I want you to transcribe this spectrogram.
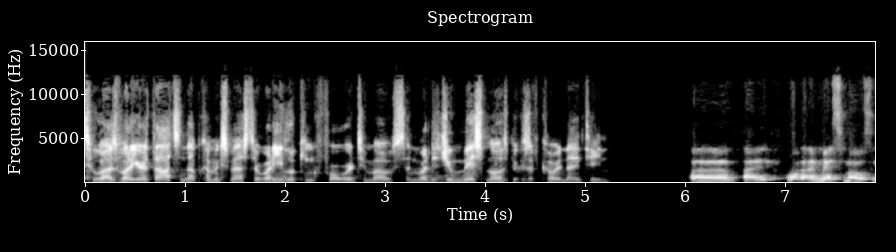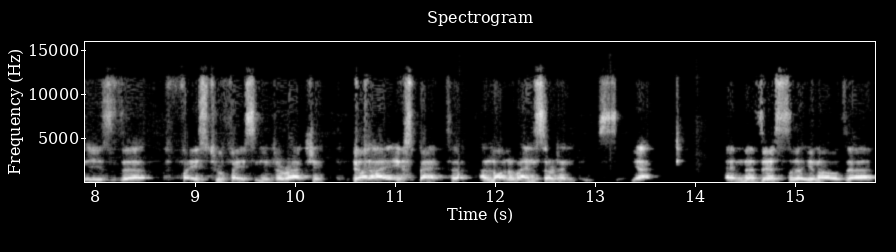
To us, what are your thoughts on the upcoming semester? What are you looking forward to most, and what did you miss most because of COVID nineteen? um, I what I miss most is the face-to-face interaction because I expect a lot of uncertainties. Yeah, and this uh, you know the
